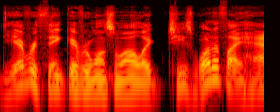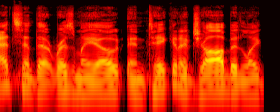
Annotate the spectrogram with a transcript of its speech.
Do you ever think every once in a while, like, geez, what if I had sent that resume out and taken a job in like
